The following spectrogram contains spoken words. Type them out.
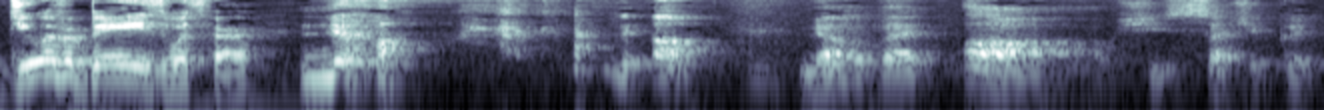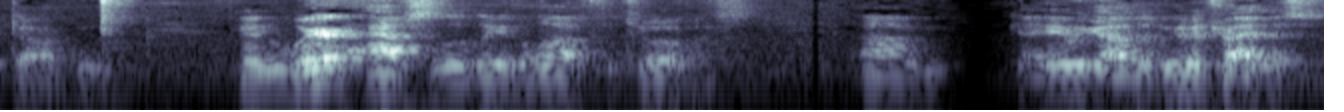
Do you ever bathe with her? no, no, no, but oh, she's such a good dog. And we're absolutely in love, the two of us. Um, okay, here we go. We're going to try this.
